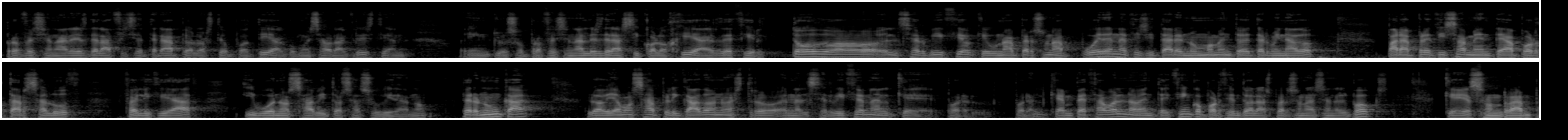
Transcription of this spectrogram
profesionales de la fisioterapia o la osteopatía, como es ahora Cristian, e incluso profesionales de la psicología, es decir, todo el servicio que una persona puede necesitar en un momento determinado para precisamente aportar salud, felicidad y buenos hábitos a su vida, ¿no? Pero nunca lo habíamos aplicado en, el servicio en el que, por, el, por el que ha empezado el 95% de las personas en el box, que es un ramp,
